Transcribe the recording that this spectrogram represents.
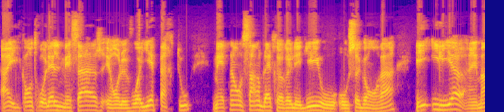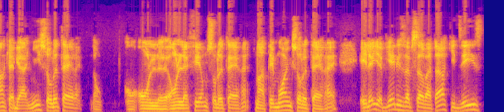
hein, il contrôlait le message et on le voyait partout. Maintenant, on semble être relégué au, second rang et il y a un manque à gagner sur le terrain. Donc, on, on l'affirme sur le terrain, on en témoigne sur le terrain. Et là, il y a bien des observateurs qui disent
